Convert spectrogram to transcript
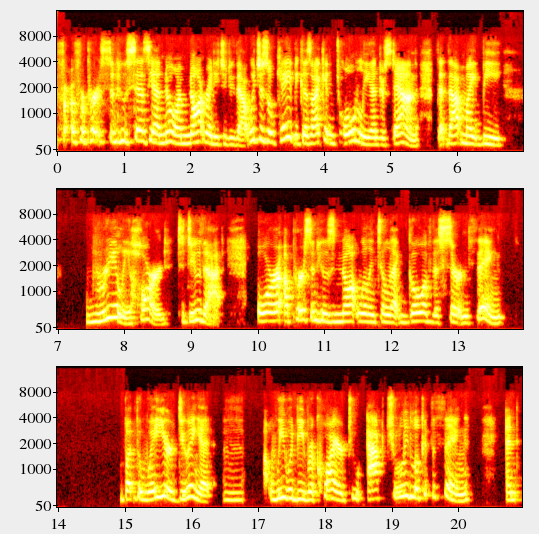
for, for a person who says, yeah, no, I'm not ready to do that, which is okay because I can totally understand that that might be really hard to do that. Or a person who's not willing to let go of this certain thing. But the way you're doing it, we would be required to actually look at the thing and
